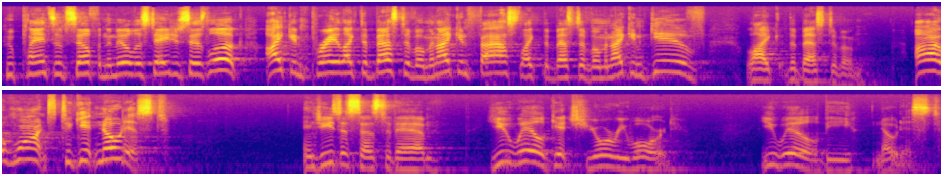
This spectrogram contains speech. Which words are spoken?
who plants himself in the middle of the stage and says, Look, I can pray like the best of them, and I can fast like the best of them, and I can give like the best of them. I want to get noticed. And Jesus says to them, You will get your reward. You will be noticed.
